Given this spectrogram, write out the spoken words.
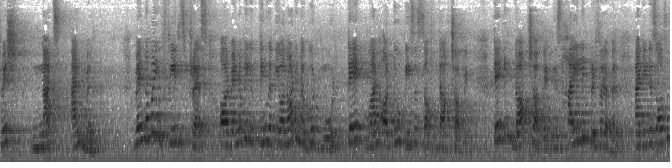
fish, nuts and milk. Whenever you feel stressed or whenever you think that you are not in a good mood, take one or two pieces of dark chocolate. Taking dark chocolate is highly preferable and it is also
